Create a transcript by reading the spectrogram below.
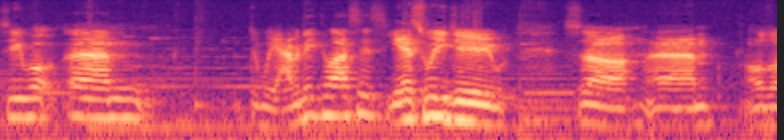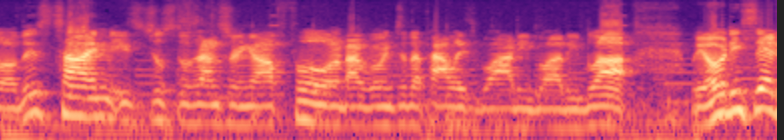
see what. Um, do we have any classes? Yes, we do. So, um, although this time it's just us answering our phone about going to the palace, blah de blah de blah. We already said,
